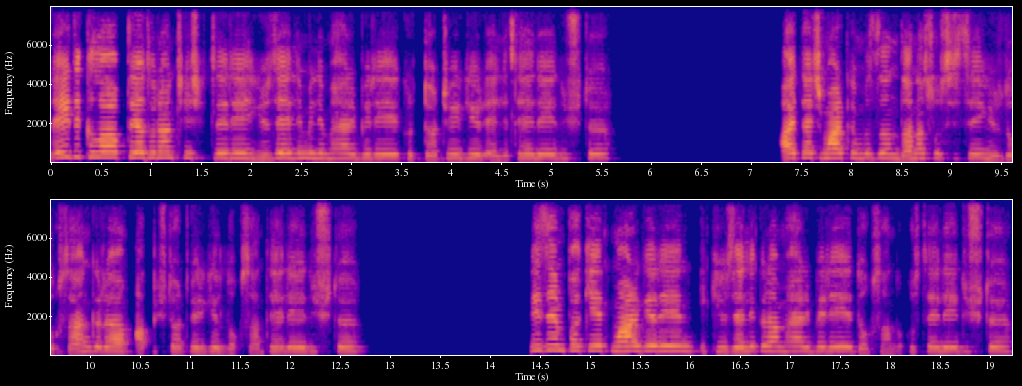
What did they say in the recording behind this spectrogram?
Lady Club deodorant çeşitleri 150 milim her biri 44,50 TL'ye düştü. Aytaç markamızın dana sosisi 190 gram 64,90 TL'ye düştü. Bizim paket margarin 250 gram her biri 99 TL'ye düştü.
